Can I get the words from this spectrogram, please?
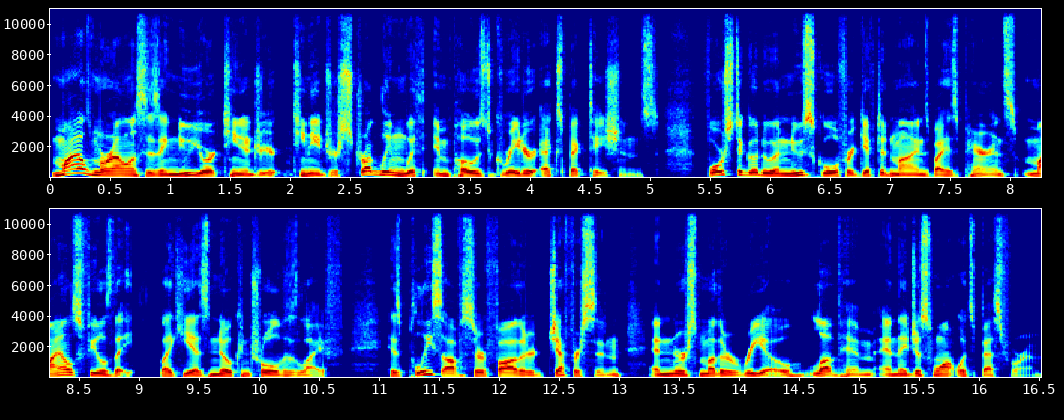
Miles Morales is a New York teenager teenager struggling with imposed greater expectations. Forced to go to a new school for gifted minds by his parents, Miles feels that like he has no control of his life. His police officer father Jefferson and nurse mother Rio love him and they just want what's best for him.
